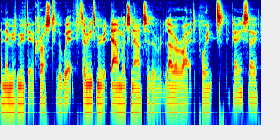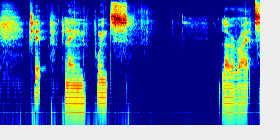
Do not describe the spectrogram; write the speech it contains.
And then we've moved it across to the width. So we need to move it downwards now to the lower right point okay? So clip plane points lower right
